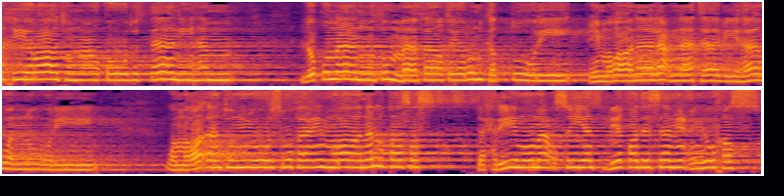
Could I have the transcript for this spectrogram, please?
أخيرات عقود الثاني هم. لقمان ثم فاطر كالطور عمران لعنة بها والنور. وامرأة يوسف عمران القصص تحريم معصية بقد سمع يخص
